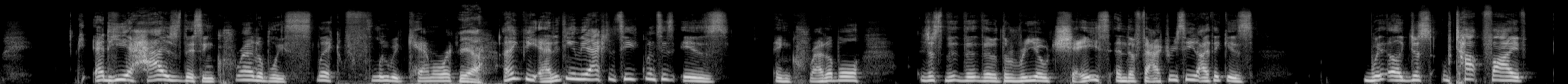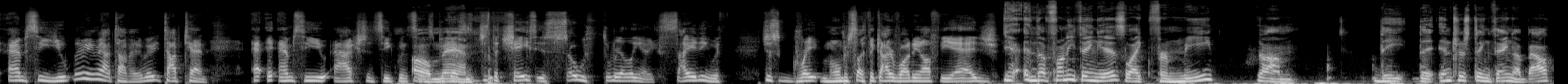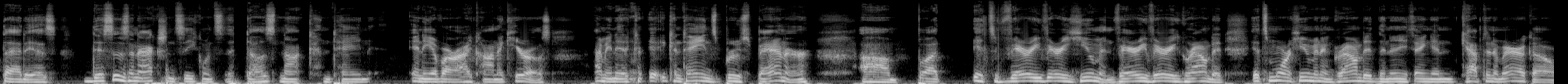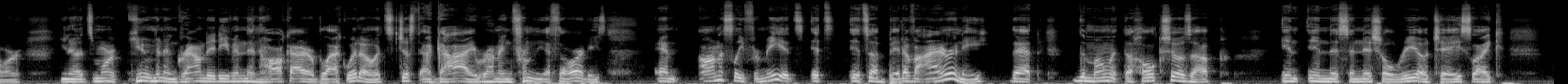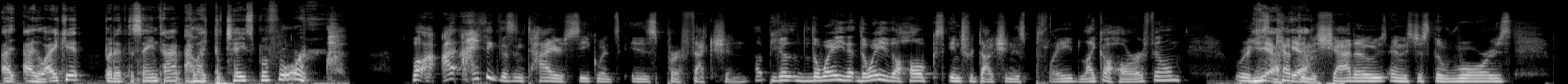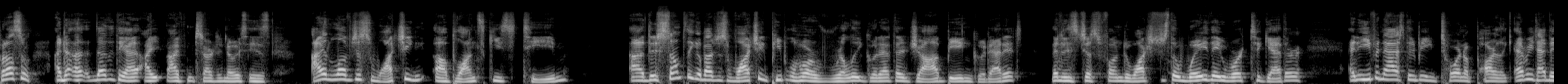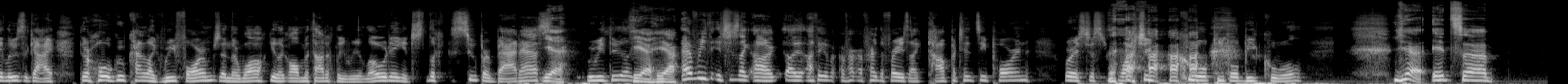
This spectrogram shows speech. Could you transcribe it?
and he has this incredibly slick, fluid camera work. Yeah. I think the editing in the action sequences is incredible. Just the the the, the Rio chase and the factory scene, I think, is with like just top five MCU, maybe not top five, maybe top ten a- MCU action sequences. Oh, because man. just the chase is so thrilling and exciting with just great moments like the guy running off the edge. Yeah, and the funny thing is, like for me, um, the the interesting thing about that is this is an action sequence that does not contain any of our iconic heroes. I mean, it it contains Bruce Banner, um, but it's very very human, very very grounded. It's more human and grounded than anything in Captain America, or you know, it's more human and grounded even than Hawkeye or Black Widow. It's just a guy running from the authorities. And honestly, for me, it's it's it's a bit of irony that the moment the Hulk shows up in in this initial Rio chase, like I, I like it, but at the same time, I like the chase before. Well, I, I think this entire sequence is perfection uh, because the way that the way the Hulk's introduction is played like a horror film, where he's Yeah, kept yeah. in the shadows and it's just the roars. But also another thing I, I I've started to notice is I love just watching uh, Blonsky's team. Uh, there's something about just watching people who are really good at their job being good at it that is just fun to watch. Just the way they work together. And even as they're being torn apart, like every time they lose a guy, their whole group kind of like reforms and they're walking like all methodically reloading. It's looking super badass. Yeah. moving through like yeah, yeah. everything. It's just like uh, I I think I've I've heard the phrase like competency porn, where it's just watching cool people be cool. Yeah, it's uh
